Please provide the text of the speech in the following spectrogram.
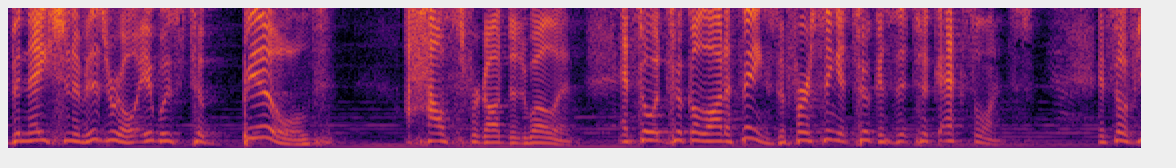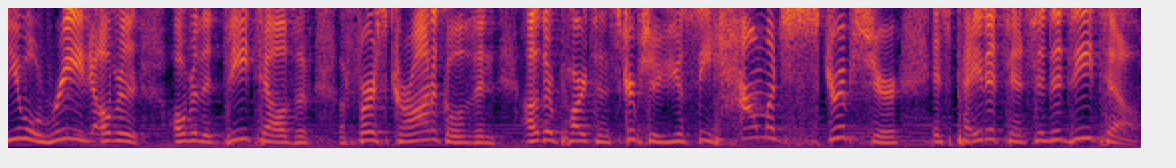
the nation of Israel? It was to build a house for God to dwell in. And so it took a lot of things. The first thing it took is it took excellence. And so if you will read over, over the details of, of First Chronicles and other parts in Scripture, you'll see how much Scripture is paid attention to detail.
